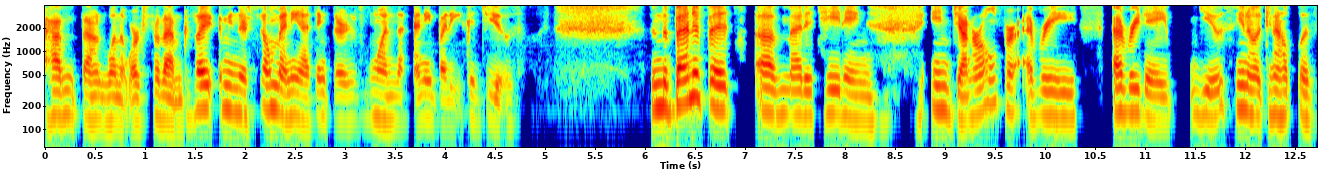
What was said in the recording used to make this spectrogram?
haven't found one that works for them because I, I mean there's so many i think there's one that anybody could use. And the benefits of meditating in general for every everyday use you know it can help with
